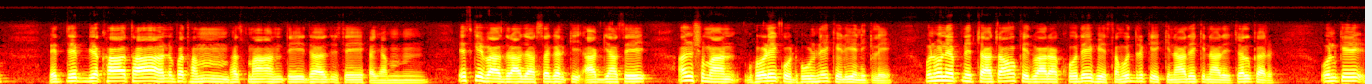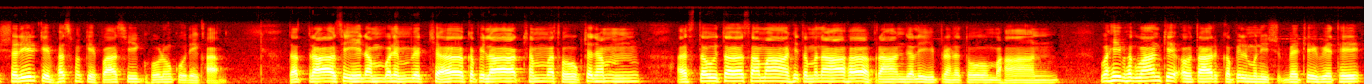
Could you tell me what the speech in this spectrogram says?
पितृव्यखाथानुपथम भस्मांति दृशे हयम इसके बाद राजा सगर की आज्ञा से अंशुमान घोड़े को ढूँढने के लिए निकले। उन्होंने अपने चाचाओं के द्वारा खोदे हुए समुद्र के किनारे किनारे चलकर उनके शरीर के भस्म के पास ही घोड़ों को देखा। तत्रासीनम मुनिम वीक्ष कपिलाक्षम अथोक्षम अस्तौत समाहित मनाह प्रांजलि प्रणतो महान। वहीं भगवान के अवतार कपिल मुनि बैठे हुए थे।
